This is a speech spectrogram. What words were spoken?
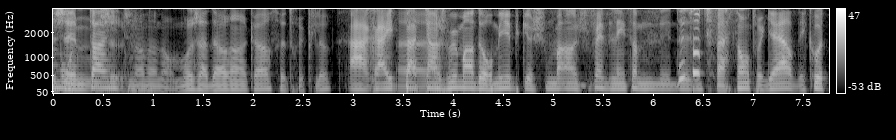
j'aime, non, non, non, moi, j'adore encore ce truc-là. Arrête, Pat, Euh. quand je veux m'endormir puis que je, je fais de l'insomnie. De toute façon, toi, regarde, écoute,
